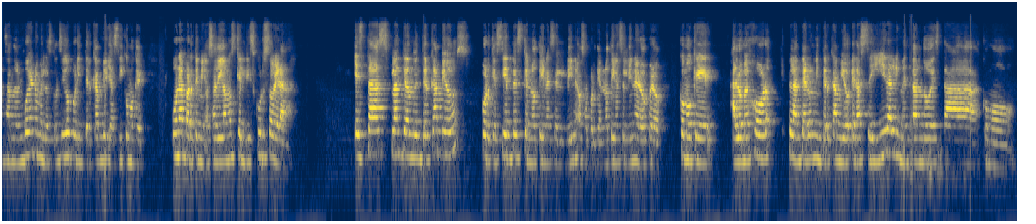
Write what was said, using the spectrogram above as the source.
pensando en, bueno, me los consigo por intercambio y así como que una parte mía, o sea, digamos que el discurso era, estás planteando intercambios, porque sientes que no tienes el dinero, o sea, porque no tienes el dinero, pero como que a lo mejor plantear un intercambio era seguir alimentando esta como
